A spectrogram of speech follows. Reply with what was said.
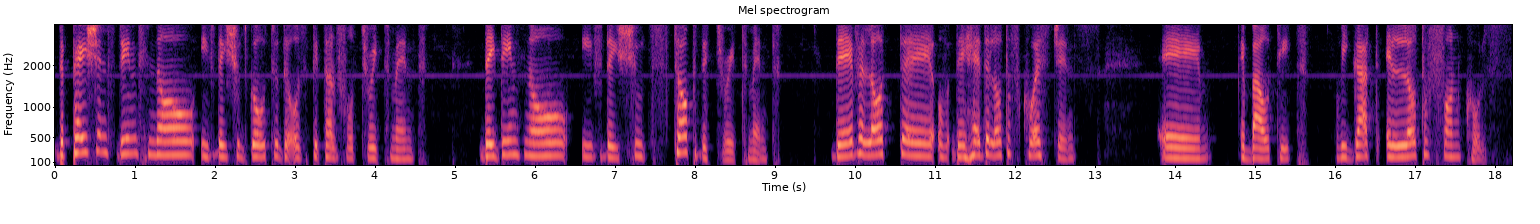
The patients didn't know if they should go to the hospital for treatment. They didn't know if they should stop the treatment they have a lot, uh, of, they had a lot of questions uh, about it. We got a lot of phone calls.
